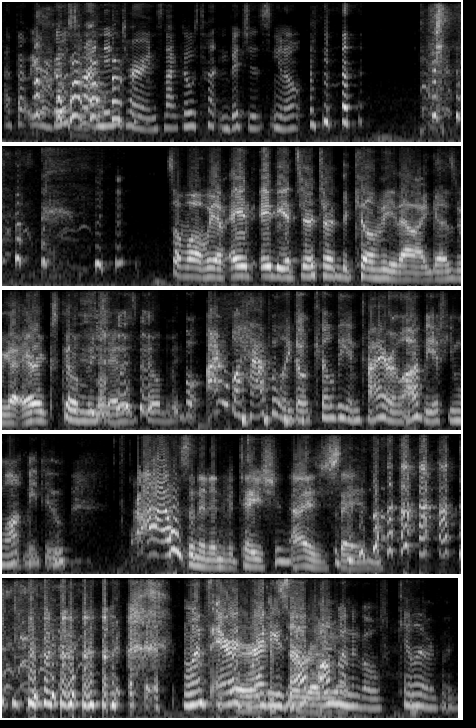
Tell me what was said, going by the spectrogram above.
I thought we were ghost hunting interns, not ghost hunting bitches. You know. So well, We have A- AB. It's your turn to kill me now. I guess we got Eric's killed me. Shannon's killed me. Oh, I will happily go kill the entire lobby if you want me to. Ah, I wasn't an invitation. I was just saying. Once Eric Eric, readies up, ready I'm up. gonna go kill everybody.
